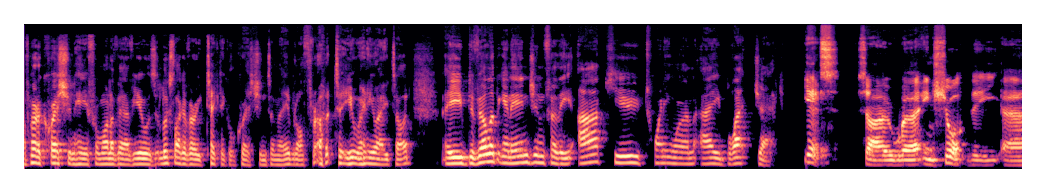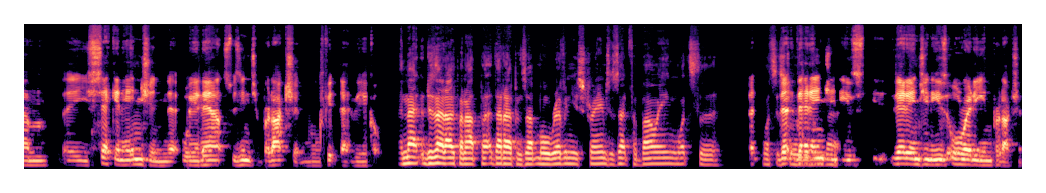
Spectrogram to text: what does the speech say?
I've got a question here from one of our viewers. It looks like a very technical question to me, but I'll throw it to you anyway, Todd. Are you developing an engine for the RQ21A Blackjack? Yes. So, uh, in short, the um, the second engine that we announced was into production will fit that vehicle. And that does that open up? That opens up more revenue streams. Is that for Boeing? What's the What's the that, that engine that? is that engine is already in production.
